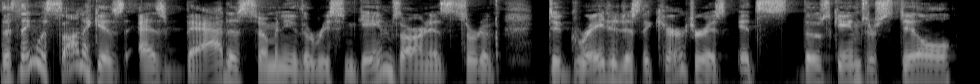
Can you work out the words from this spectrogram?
the thing with Sonic is as bad as so many of the recent games are and as sort of degraded as the character is, it's those games are still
